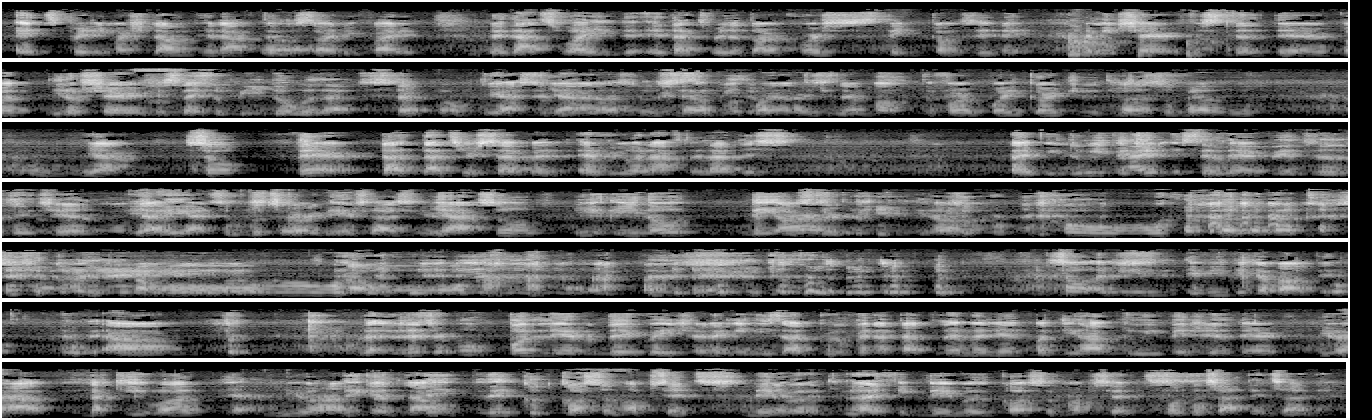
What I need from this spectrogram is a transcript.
It's pretty much downhill after the Uh. starting five. That's why the, that's where the dark horse thing comes in. Eh. I mean, Sheriff is still there, but you know, Sheriff is like Subido will have to step up. Yeah, yeah, so so Speedo will have to step up the four point guard duties. The Yeah. So there, that that's your seven. Everyone after that is. I mean, Louis Vigil is still there. Vigil. Vigil. Yeah, he had some good score games last year. Yeah, so you, you know they are. Mr. P. Oh. so I mean, if you think about it, um, let- let's remove Bonlier from the equation. I mean, he's unproven at that level yet, but you have Louis Vigil there. You have Daquioag. You have They could, they, they could cause some upsets. They will. I think they will cause some upsets. Huwag lang sa atin sana.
